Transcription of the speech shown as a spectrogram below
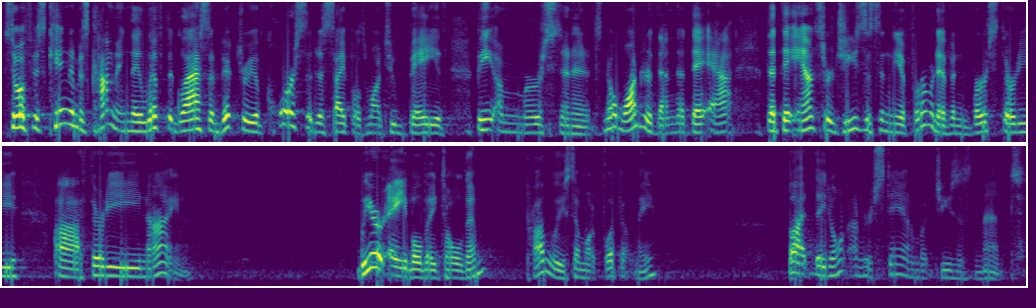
So, if his kingdom is coming, they lift the glass of victory. Of course, the disciples want to bathe, be immersed in it. It's no wonder then that they, that they answer Jesus in the affirmative in verse 30, uh, 39. We are able, they told him, probably somewhat flippantly, but they don't understand what Jesus meant.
